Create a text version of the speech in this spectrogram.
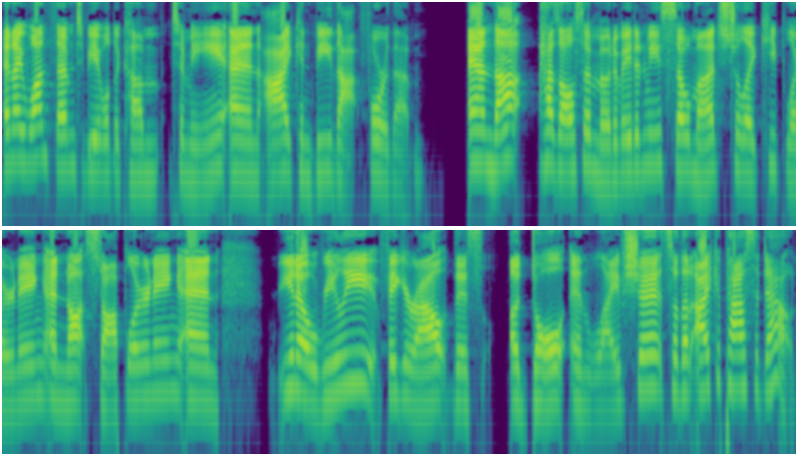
and I want them to be able to come to me and I can be that for them. And that has also motivated me so much to like keep learning and not stop learning and, you know, really figure out this adult and life shit so that I could pass it down.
